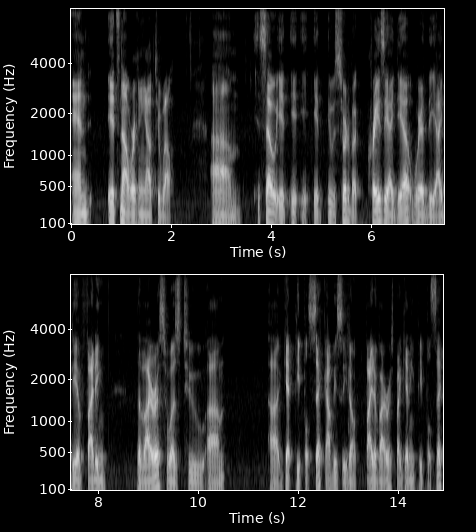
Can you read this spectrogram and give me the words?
and it's not working out too well. Um, so it, it it it was sort of a crazy idea where the idea of fighting the virus was to um, uh, get people sick. Obviously, you don't fight a virus by getting people sick,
